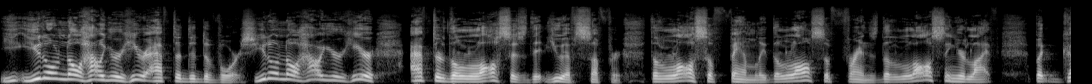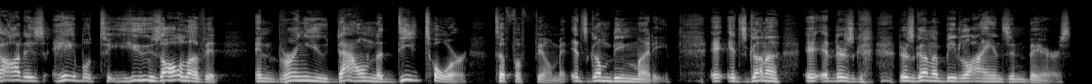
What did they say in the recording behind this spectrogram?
You, don't know how you're here after the divorce. You don't know how you're here after the losses that you have suffered the loss of family, the loss of friends, the loss in your life. But God is able to use all of it and bring you down the detour to fulfillment. It's gonna be muddy. It, it's gonna it, it, there's there's gonna be lions and bears.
